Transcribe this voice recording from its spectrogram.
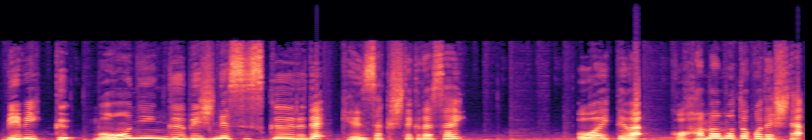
ビビックモーニングビジネススクールで検索してください。お相手は小浜もとこでした。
